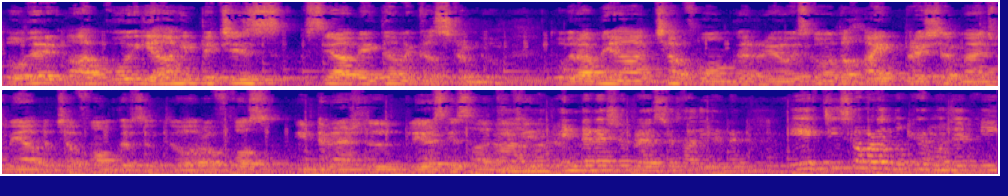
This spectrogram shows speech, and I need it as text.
तो अगर आपको यहाँ की पिचेस से आप एकदम अकस्टम्ड हो अगर आप यहाँ अच्छा फॉर्म कर रहे हो इसका मतलब हाई प्रेशर मैच में आप अच्छा फॉर्म कर सकते हो। और ऑफ़ कोर्स इंटरनेशनल प्लेयर्स के साथ ही खेल हो इंटरनेशनल प्लेयर्स के साथ ही खेल एक चीज़ का बड़ा दुख है मुझे कि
